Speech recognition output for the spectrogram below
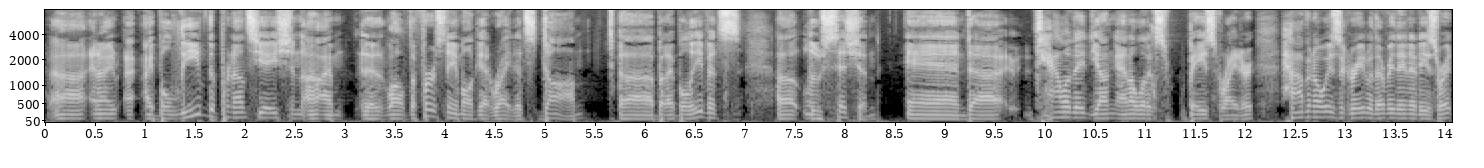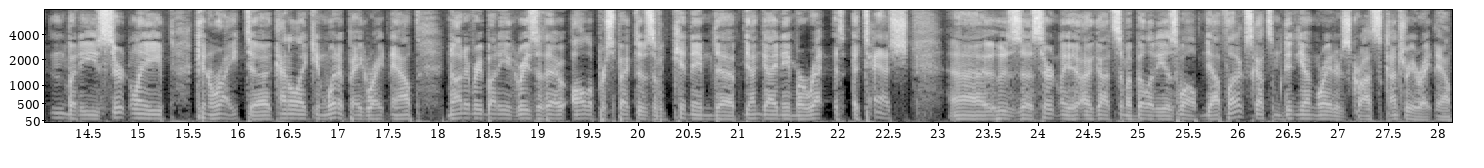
Uh, and I, I believe the pronunciation, uh, I'm, uh, well, the first name I'll get right. It's Dom, but I believe it's uh, Lucian and uh, talented young analytics based writer. Haven't always agreed with everything that he's written, but he certainly can write, uh, kind of like in Winnipeg right now. Not everybody agrees with all the perspectives of a kid named, uh, young guy named Murat Ates, uh, who's uh, certainly uh, got some ability as well. The Athletics got some good young writers across the country right now.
